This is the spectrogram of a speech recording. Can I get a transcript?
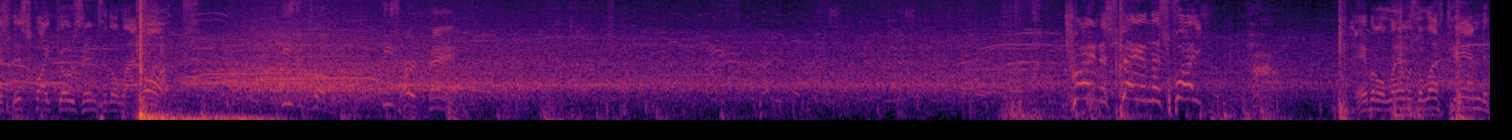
as this fight goes into the latter rounds. He's in trouble. He's hurt bad. Trying to stay in this fight. Able to land with the left hand.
